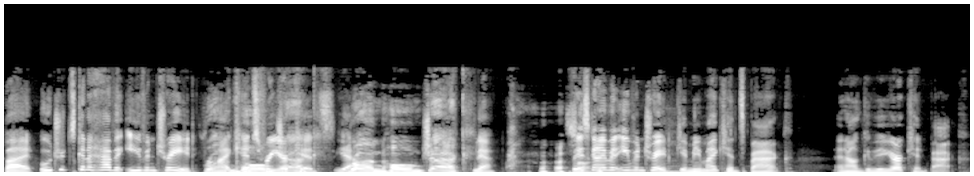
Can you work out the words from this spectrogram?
But Uhtred's going to have an even trade. Run my kids home, for your Jack. kids. Yeah. Run home, Jack. Yeah. But he's Sorry. gonna have an even trade. Give me my kids back, and I'll give you your kid back.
